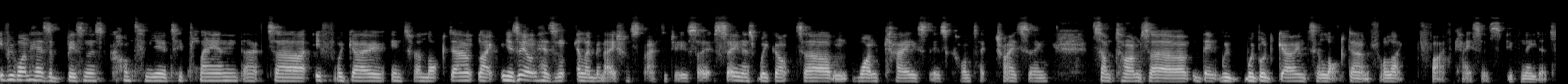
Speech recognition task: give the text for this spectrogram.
Everyone has a business continuity plan that uh, if we go into a lockdown, like New Zealand has an elimination strategy. So as soon as we got um, one case, there's contact tracing. Sometimes uh, then we, we would go into lockdown for like five cases if needed.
